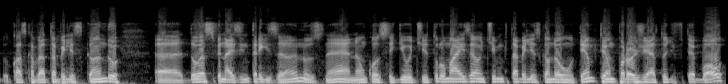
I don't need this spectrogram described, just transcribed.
o Cascavel tá beliscando uh, duas finais em três anos, né? Não conseguiu o título, mas é um time que tá beliscando há algum tempo, tem um projeto de futebol,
